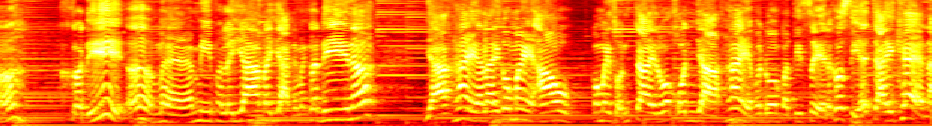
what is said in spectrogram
เออก็ดี เออแหมมีภรรยาประหยัดเนี่ยมันก็ดีนะ อยากให้อะไรก็ไม่เอา ก็ไม่สนใจหรอกว่าคนอยากให้พอโดนปฏิเสธแล้วก็เสียใจแค่ไหน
